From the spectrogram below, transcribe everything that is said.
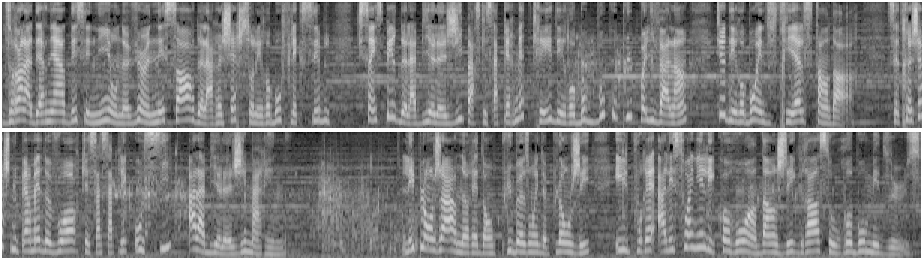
Durant la dernière décennie, on a vu un essor de la recherche sur les robots flexibles qui s'inspire de la biologie parce que ça permet de créer des robots beaucoup plus polyvalents que des robots industriels standards. Cette recherche nous permet de voir que ça s'applique aussi à la biologie marine. Les plongeurs n'auraient donc plus besoin de plonger et ils pourraient aller soigner les coraux en danger grâce aux robots méduses.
